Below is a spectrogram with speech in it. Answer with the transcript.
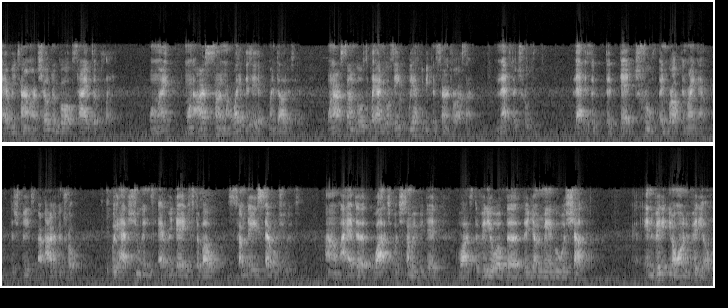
every time our children go outside to play. When my, when our son, my wife is here, my daughter's here, when our son goes to play hide and go seek, we have to be concerned for our son. And that's the truth. That is the, the dead truth in Brockton right now. The streets are out of control. We have shootings every day, just about, some days several shootings. Um, I had to watch, which some of you did, watch the video of the, the young man who was shot in video, you know, on video,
